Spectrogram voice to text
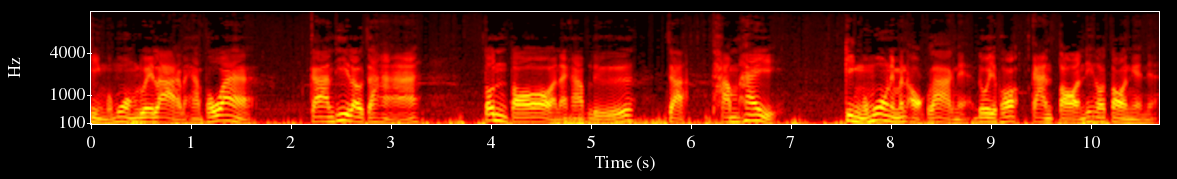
กิ่งมะม่วงด้วยรากนะครับ เพราะว่าการที่เราจะหาต้นตอนะครับ หรือจะทำให้กิ่งมะม่วงเนี่ยมันออกรากเนี่ยโดยเฉพาะการตอนที่เขาตอนเนี่ยเนี่ย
